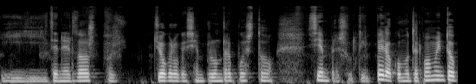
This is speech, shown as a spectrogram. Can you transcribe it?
Y tener dos, pues yo creo que siempre un repuesto siempre es útil. Pero como termómetro,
